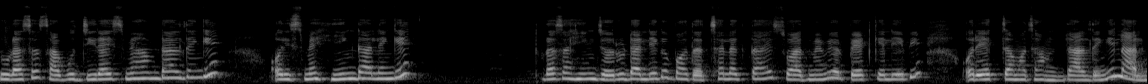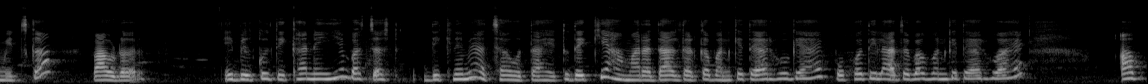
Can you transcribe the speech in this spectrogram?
थोड़ा सा साबुत जीरा इसमें हम डाल देंगे और इसमें हींग डालेंगे। थोड़ा सा हींग ज़रूर डालिएगा, बहुत अच्छा लगता है स्वाद में भी और पेट के लिए भी। और एक चम्मच हम डाल देंगे लाल मिर्च का पाउडर। ये बिल्कुल तीखा नहीं है, बस जस्ट दिखने में अच्छा होता है। तो देखिए, हमारा दाल तड़का बन के तैयार हो गया है, बहुत ही लाजवाब बन के तैयार हुआ है। अब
